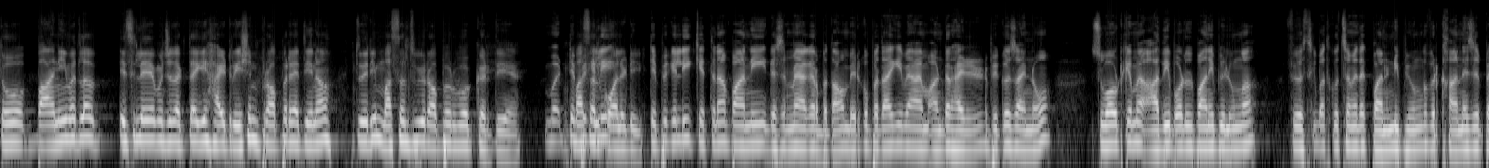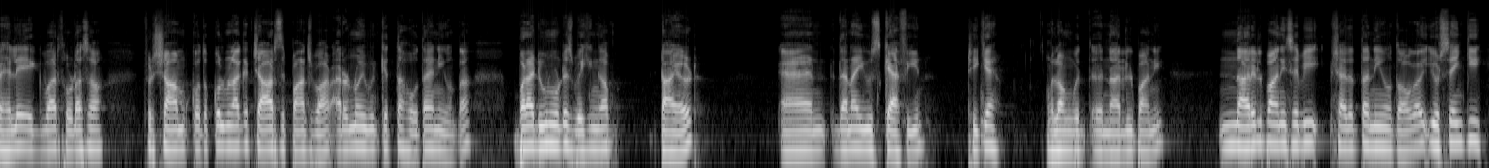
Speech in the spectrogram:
तो पानी मतलब इसलिए मुझे लगता है कि हाइड्रेशन प्रॉपर रहती है ना तो तेरी मसल्स भी प्रॉपर वर्क करती है। मसल क्वालिटी टिपिकली कितना पानी जैसे मैं अगर बताऊँ मेरे को पता है कि मैं I am under hydrated because I know सुबह उठ के मैं आधी बॉटल पानी पी लूँगा फिर उसके बाद कुछ समय तक पानी नहीं पीऊँगा फिर खाने से पहले एक बार थोड़ा सा फिर शाम को तो कुल मिला के चार से पाँच बार आई डोंट नो इवन कितना होता है नहीं होता but I do notice waking up tired and then I use caffeine ठीक है अलॉन्ग विद नारियल पानी। नारियल पानी से भी शायद इतना नहीं होता होगा। यूर सेइंग कि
